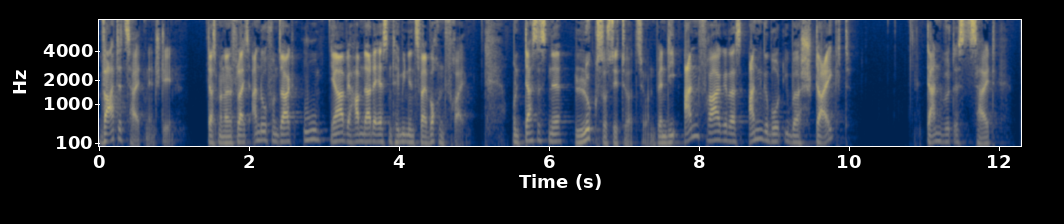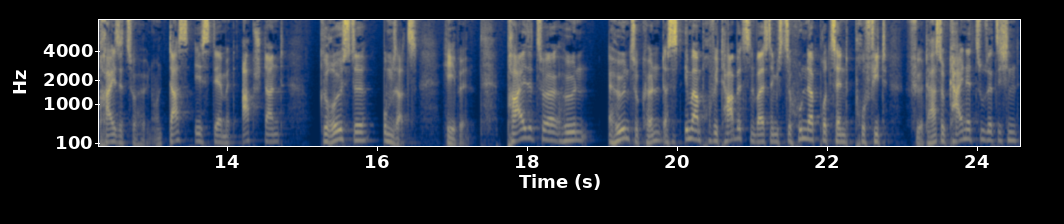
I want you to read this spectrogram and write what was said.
Wartezeiten entstehen dass man dann vielleicht anruft und sagt, uh, ja, wir haben da der ersten Termin in zwei Wochen frei. Und das ist eine Luxussituation. Wenn die Anfrage das Angebot übersteigt, dann wird es Zeit, Preise zu erhöhen. Und das ist der mit Abstand größte Umsatzhebel. Preise zu erhöhen erhöhen zu können. Das ist immer am profitabelsten, weil es nämlich zu 100% Profit führt. Da hast du keine zusätzlichen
